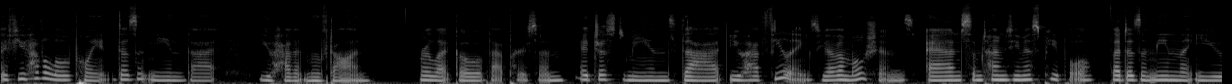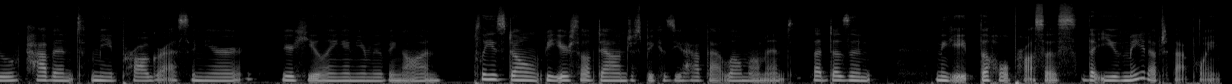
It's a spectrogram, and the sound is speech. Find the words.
if you have a low point, doesn't mean that you haven't moved on or let go of that person. It just means that you have feelings, you have emotions, and sometimes you miss people. That doesn't mean that you haven't made progress in your your healing and you're moving on. Please don't beat yourself down just because you have that low moment. That doesn't negate the whole process that you've made up to that point.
